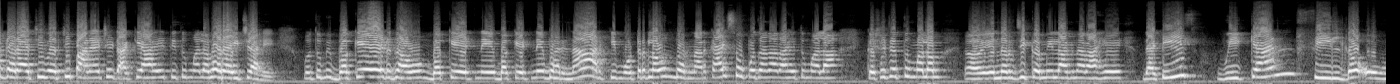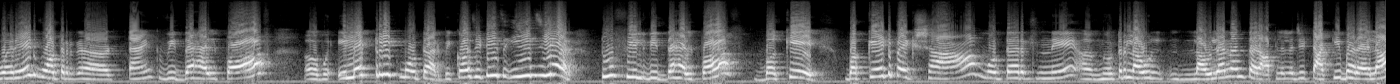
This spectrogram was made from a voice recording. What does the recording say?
घराची वरची पाण्याची टाकी आहे ती तुम्हाला भरायची आहे. मग तुम्ही बकेट जाऊन बकेटने बकेटने भरणार की मोटर लावून भरणार? काय सोपं जाणार आहे तुम्हाला? कशाच्यात तुम्हाला uh, एनर्जी कमी लागणार आहे? That is we can fill the overhead water tank with the help of electric motor because it is easier to fill with the help of bucket बकेटपेक्षा मोटरने मोटर लावू लावल्यानंतर आपल्याला जी टाकी भरायला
